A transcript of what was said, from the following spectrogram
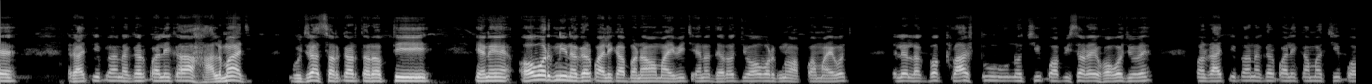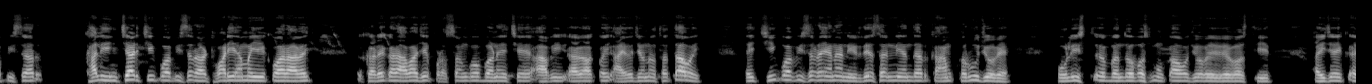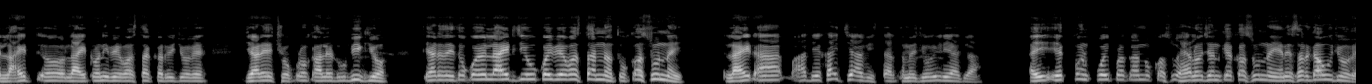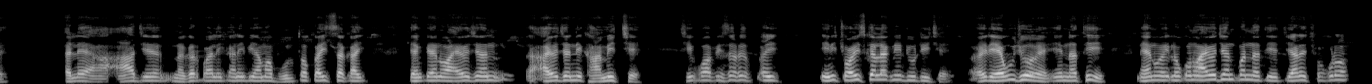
રાજપીપળા નગરપાલિકા હાલમાં જ ગુજરાત સરકાર તરફથી એને અવર્ગની નગરપાલિકા બનાવવામાં આવી છે. એનો દરજ્જો અવર્ગનો આપવામાં આવ્યો છે. એટલે લગભગ ક્લાસ ટુનો ચીફ ઓફિસર એ હોવો જોઈએ. પણ રાજપીપળા નગરપાલિકામાં ચીફ ઓફિસર ખાલી ઇન્ચાર્જ ચીફ ઓફિસર અઠવાડિયામાં એકવાર આવે ખરેખર આવા જે પ્રસંગો બને છે, આવી, આવા કોઈ આયોજનો થતા હોય તો ચીફ ઓફિસરે એના નિર્દેશનની અંદર કામ કરવું જોઈએ પોલીસ બંદોબસ્ત મુકાવો જોઈએ વ્યવસ્થિત. અહીં જે લાઇટ લાઇટોની વ્યવસ્થા કરવી જોઈએ જ્યારે છોકરો કાલે ડૂબી ગયો, ત્યારે તો કોઈ લાઇટ જેવું કોઈ વ્યવસ્થા નહોતું, કશું નહીં. લાઇટ આ આ દેખાય છે આ વિસ્તાર, તમે જોઈ રહ્યા છો અહીં એક પણ કોઈ પ્રકારનું કશું હેલોજન કે કશું નહીં, એને સળગાવવું જોઈએ એટલે આ જે નગરપાલિકાની બી આમાં ભૂલ તો કહી શકાય, કેમ કે એનું આયોજન, આયોજનની ખામી જ છે. ચીફ ઓફિસરે એની ચોવીસ કલાકની ડ્યુટી છે. અહીં રહેવું જોવે, એ નથી. ને એનું એ લોકોનું આયોજન પણ નથી. જ્યારે છોકરો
